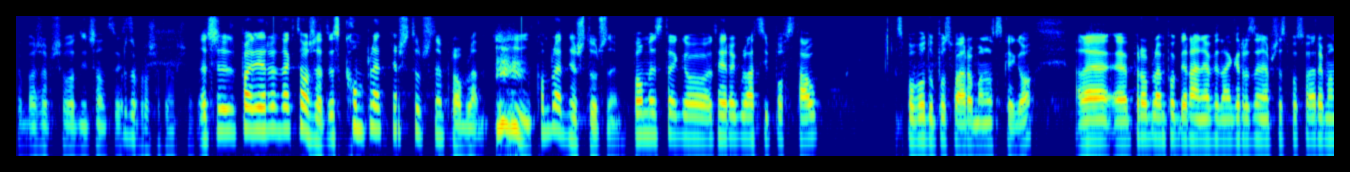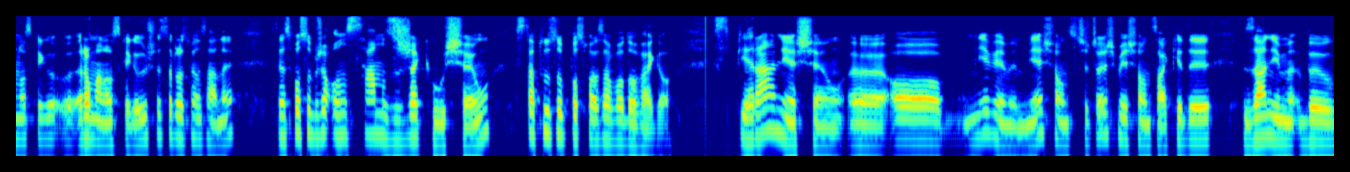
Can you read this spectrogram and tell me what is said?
chyba że przewodniczący Bardzo proszę, panie marszałku. Znaczy, panie redaktorze, to jest kompletnie sztuczny problem. kompletnie sztuczny. Pomysł tego, tej regulacji powstał z powodu posła Romanowskiego, ale e, problem pobierania wynagrodzenia przez posła Romanowskiego, Romanowskiego już jest rozwiązany w ten sposób, że on sam zrzekł się statusu posła zawodowego. Spieranie się e, o, nie wiem, miesiąc czy część miesiąca, kiedy zanim był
